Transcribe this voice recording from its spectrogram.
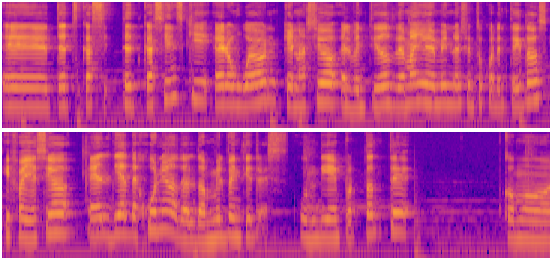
Eh, Ted, Kaczynski era un weón que nació el 22 de mayo de 1942 y falleció el 10 de junio del 2023. Un día importante, como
